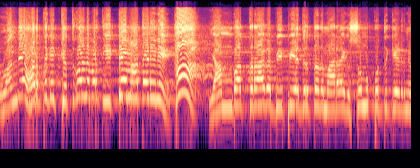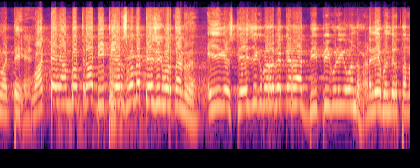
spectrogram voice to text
ಒಂದೇ ಹೊರತಿಗೆ ಕಿತ್ಕೊಂಡು ಬರ್ತ ಇಟ್ಟೇ ಮಾತಾಡೀನಿ. ಹಾ. ಎಂಬತ್ತರಾಗ ಬಿ ಪಿ ಎದಿರ್ತದ ಮಾರಾಗ ಸುಮ್ ಕೂತ್ ಕೇಳ್ರಿ ನೀವು ಹೊಟ್ಟೆ. ಒಟ್ಟೆ ಎಂಬತ್ತರ ಬಿ ಪಿ ಏರ್ಸ್ಕೊಂಡ ಸ್ಟೇಜಿಗೆ ಬರ್ತಾನ್ರಿ. ಈಗ ಸ್ಟೇಜಿಗೆ ಬರ್ಬೇಕಾರ ಬಿ ಪಿಗಳಿಗೆ ಒಂದು ಹೊಡೆದೇ ಬಂದಿರ್ತಾನ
